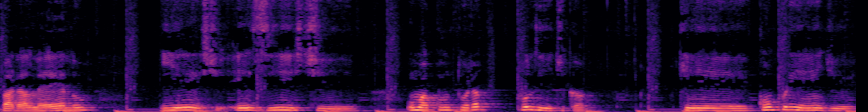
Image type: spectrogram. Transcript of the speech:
paralelo e este existe uma cultura política que compreende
